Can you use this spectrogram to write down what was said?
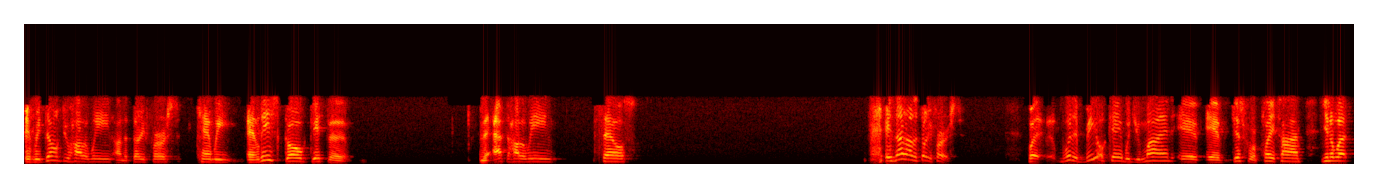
If we don't do Halloween on the 31st, can we at least go get the the after Halloween sales It's not on the 31st. But would it be okay? Would you mind if, if just for playtime, you know what?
